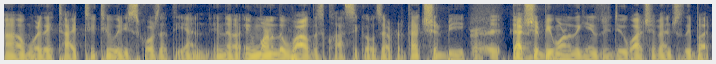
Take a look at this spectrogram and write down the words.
uh, where they tied two two and he scores at the end in a in one of the wildest classicos ever. That should be right. that yeah. should be one of the games we do watch eventually. But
